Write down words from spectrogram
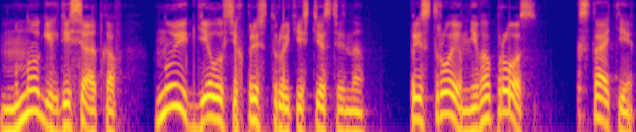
многих десятков. Ну и к делу всех пристроить, естественно. Пристроим, не вопрос. Кстати,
